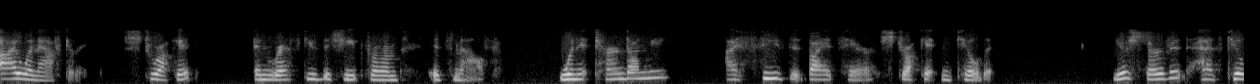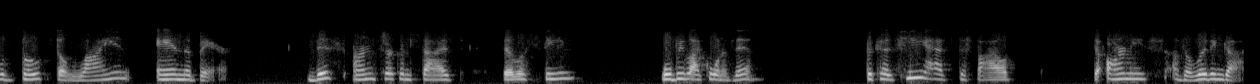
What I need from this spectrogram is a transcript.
I went after it, struck it, and rescued the sheep from its mouth. When it turned on me, I seized it by its hair, struck it, and killed it. Your servant has killed both the lion and the bear. This uncircumcised Philistine will be like one of them, because he has defiled the armies of the living God.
